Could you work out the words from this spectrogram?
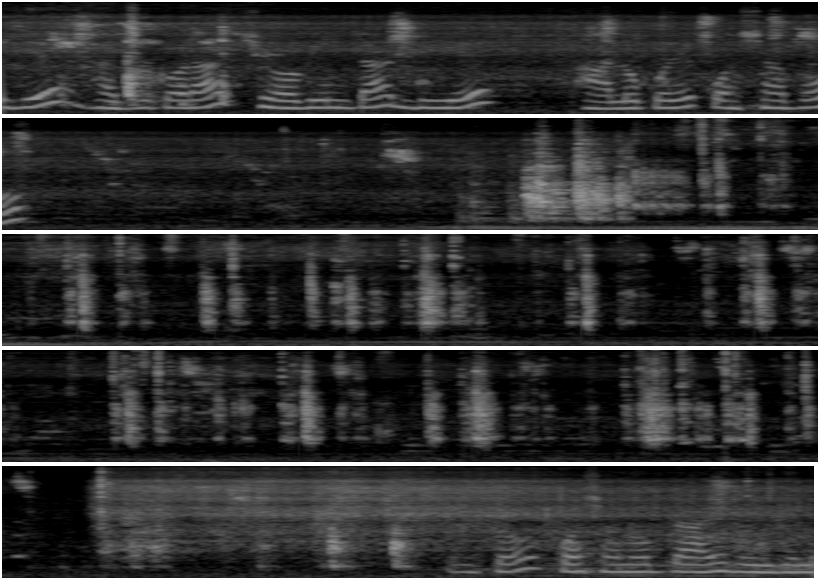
এই যে ভাজি করা সয়াবিনটা দিয়ে ভালো করে কষাবো। তো কষানো প্রায় হয়ে গেল।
